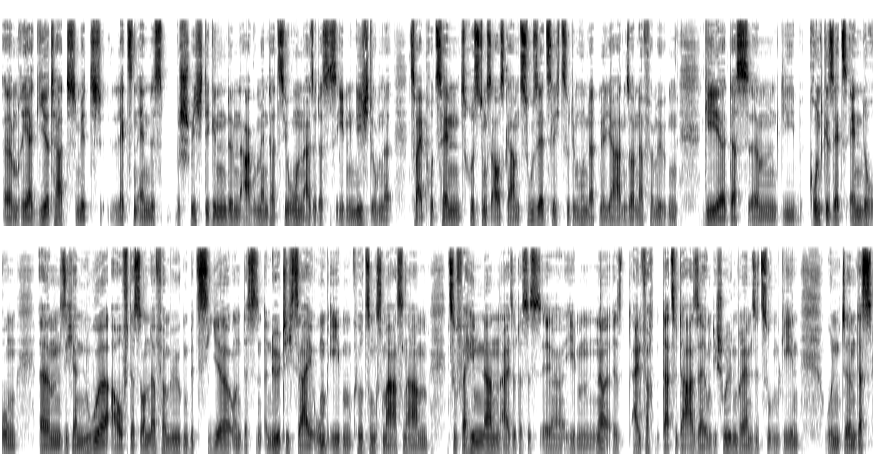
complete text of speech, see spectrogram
ähm, reagiert hat mit letzten Endes beschwichtigenden Argumentationen, also dass es eben nicht um eine zwei Prozent Rüstungsausgaben zusätzlich zu dem 100 Milliarden Sondervermögen gehe, dass ähm, die Grundgesetzänderung ähm, sich ja nur auf das Sondervermögen beziehe und das nötig sei, um eben Kürzungsmaßnahmen zu verhindern, also dass es äh, eben ne, einfach dazu da sei, um die Schuldenbremse zu umgehen. Und ähm, das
